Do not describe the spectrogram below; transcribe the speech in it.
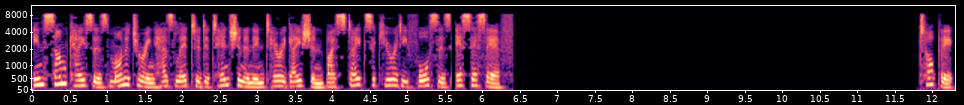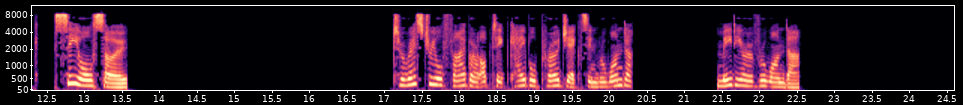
In some cases monitoring has led to detention and interrogation by state security forces SSF. See also Terrestrial fiber optic cable projects in Rwanda Media of Rwanda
